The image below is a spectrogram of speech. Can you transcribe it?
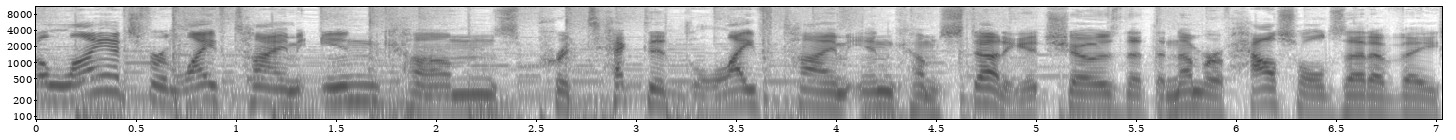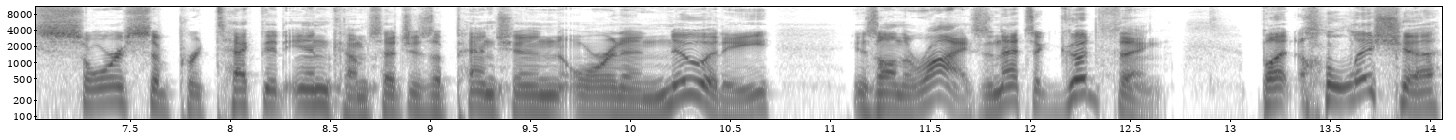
Alliance for Lifetime Income's Protected Lifetime Income Study, it shows that the number of households that have a source of protected income, such as a pension or an annuity, is on the rise, and that's a good thing. But Alicia,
